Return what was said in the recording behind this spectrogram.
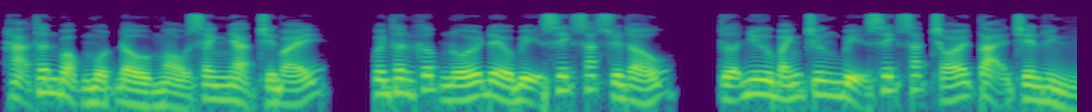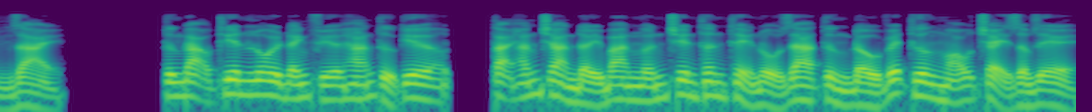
hạ thân bọc một đầu màu xanh nhạt trên váy, quanh thân khớp nối đều bị xích sắt xuyên thấu, tựa như bánh trưng bị xích sắt trói tại trên hình dài. Từng đạo thiên lôi đánh phía hán tử kia, tại hắn tràn đầy ban ngấn trên thân thể nổ ra từng đầu vết thương máu chảy rầm rề.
